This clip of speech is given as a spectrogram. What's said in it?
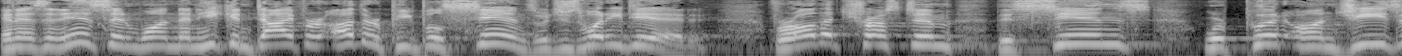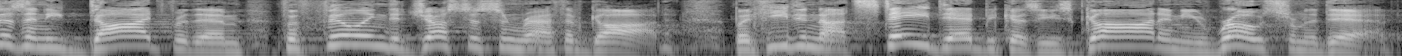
And as an innocent one, then he can die for other people's sins, which is what he did. For all that trust him, the sins were put on Jesus and he died for them, fulfilling the justice and wrath of God. But he did not stay dead because he's God and he rose from the dead.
